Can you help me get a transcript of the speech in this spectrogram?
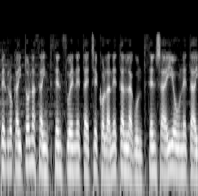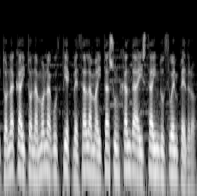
Pedro kaitona zaintzen zuen eta etxeko lanetan laguntzen saioun eta aitonaka aitona mona guztiek bezala maitasun janda aiztaindu zuen Pedro.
